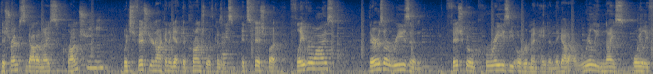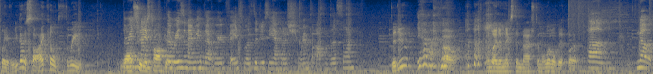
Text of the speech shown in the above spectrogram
The shrimp's got a nice crunch, mm-hmm. which fish you're not going to get the crunch with because it's it's fish. But flavor wise, there's a reason Fish go crazy over Menhaden. They got a really nice oily flavor. You guys saw I killed three The while she was I, talking. The reason I made that weird face was, did you see I had a shrimp off of this one? Did you? Yeah. Oh, I might have mixed and matched them a little bit, but Um, no,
